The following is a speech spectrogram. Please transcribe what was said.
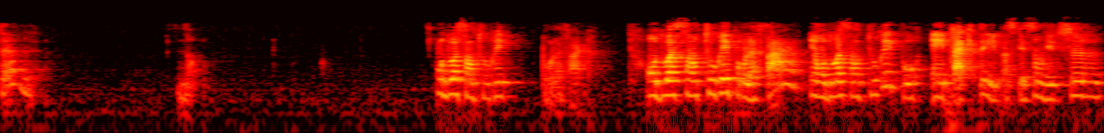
seul? Non. On doit s'entourer pour le faire. On doit s'entourer pour le faire et on doit s'entourer pour impacter parce que si on est seul,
